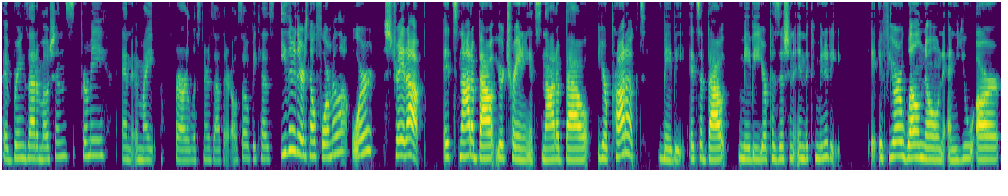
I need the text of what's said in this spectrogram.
It brings out emotions for me and it might for our listeners out there also because either there's no formula or straight up it's not about your training, it's not about your product maybe it's about maybe your position in the community if you're well known and you are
